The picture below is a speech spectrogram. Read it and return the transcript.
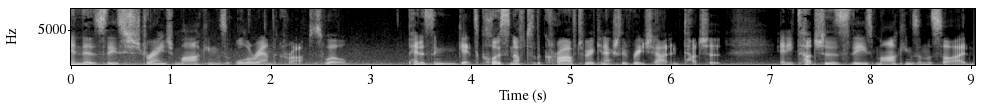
and there's these strange markings all around the craft as well. Penniston gets close enough to the craft where he can actually reach out and touch it. And he touches these markings on the side,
